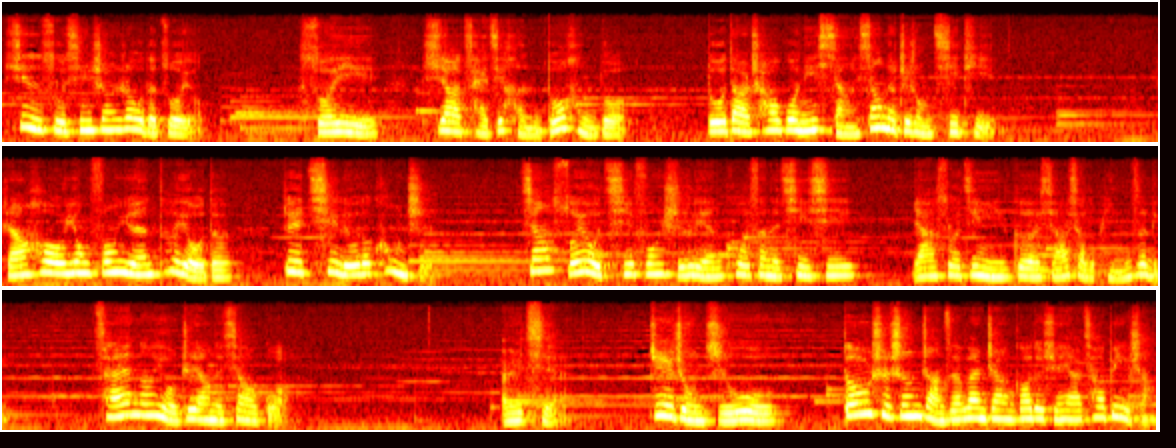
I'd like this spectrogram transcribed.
迅速新生肉的作用。所以需要采集很多很多，多到超过你想象的这种气体，然后用风源特有的对气流的控制。将所有七风石莲扩散的气息压缩进一个小小的瓶子里，才能有这样的效果。而且，这种植物都是生长在万丈高的悬崖峭壁上，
